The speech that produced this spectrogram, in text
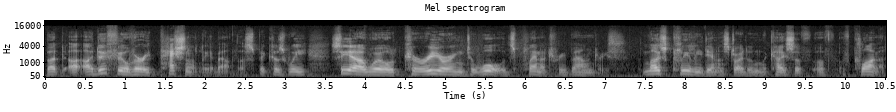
But I, I do feel very passionately about this because we see our world careering towards planetary boundaries, most clearly demonstrated in the case of, of, of climate.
